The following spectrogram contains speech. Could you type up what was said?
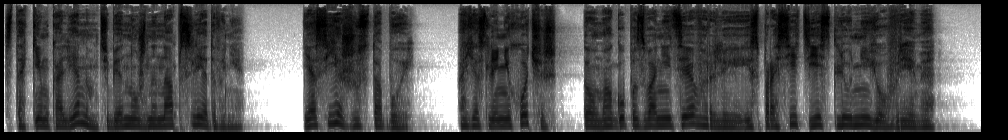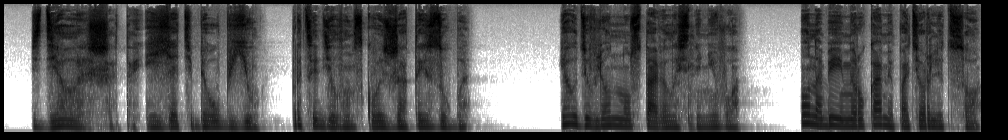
С таким коленом тебе нужно на обследование. Я съезжу с тобой. А если не хочешь, то могу позвонить Эверли и спросить, есть ли у нее время. Сделаешь это, и я тебя убью, процедил он сквозь сжатые зубы. Я удивленно уставилась на него. Он обеими руками потер лицо.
